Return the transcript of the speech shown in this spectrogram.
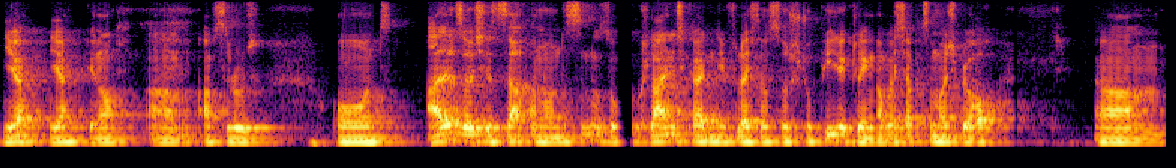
Ja, ja, genau, ähm, absolut. Und all solche Sachen, und das sind nur so Kleinigkeiten, die vielleicht auch so stupide klingen, aber ich habe zum Beispiel auch, ähm,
